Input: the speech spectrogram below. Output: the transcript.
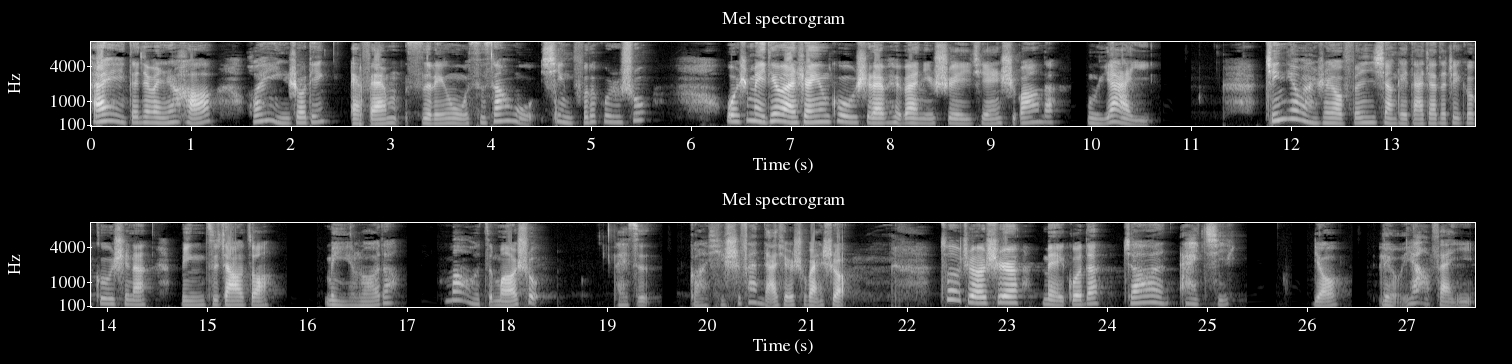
嗨，大家晚上好，欢迎收听 FM 四零五四三五幸福的故事书。我是每天晚上用故事来陪伴你睡前时光的木鱼阿姨。今天晚上要分享给大家的这个故事呢，名字叫做《米罗的帽子魔术》，来自广西师范大学出版社，作者是美国的 John ·艾奇，由柳样翻译。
